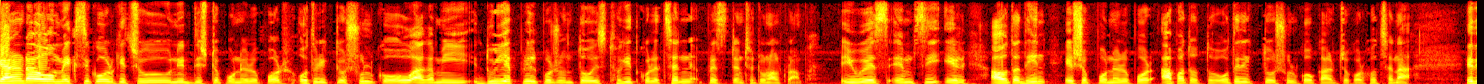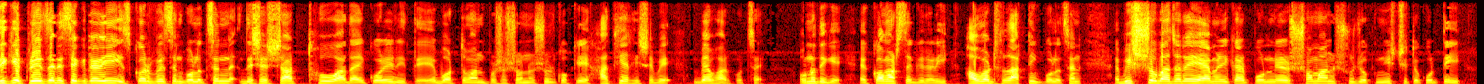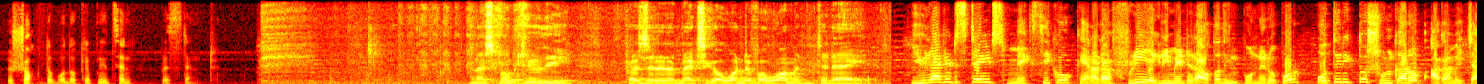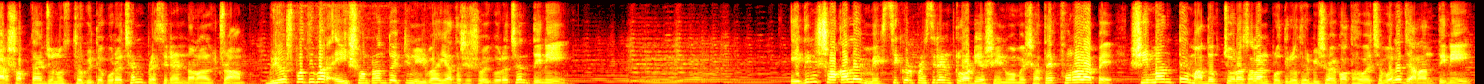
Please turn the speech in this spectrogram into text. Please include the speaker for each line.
Speaker 1: Canada ও মেক্সিকোর কিছু নির্দিষ্ট পণ্যের উপর অতিরিক্ত শুল্ক আগামী দুই এপ্রিল পর্যন্ত স্থগিত করেছেন প্রেসিডেন্ট ডোনাল্ড ট্রাম্প। ইউএসএমসি এর আওতাধীন এসব পণ্যের উপর আপাতত অতিরিক্ত শুল্ক কার্যকর হচ্ছে না। এদিকে ট্রেজারি সেক্রেটারি স্কট ভেসেন বলেছেন, দেশের স্বার্থ আদায় করে নিতে বর্তমান প্রশাসন শুল্ককে হাতিয়ার হিসেবে ব্যবহার করছে। অন্যদিকে কমার্স সেক্রেটারি হাওয়ার্ড লাটনিক বলেছেন বিশ্ববাজারে আমেরিকার পণ্যের সমান সুযোগ নিশ্চিত করতেই শক্ত পদক্ষেপ নিচ্ছেন president.
Speaker 2: And I spoke to the president of Mexico, wonderful woman, today.
Speaker 3: United States Mexico Canada free এগ্রিমেন্টের আওতাধীন পণ্যের ওপর অতিরিক্ত শুল্ক আরোপ আগামী চার সপ্তাহের জন্য স্থগিত করেছেন প্রেসিডেন্ট ডোনাল্ড ট্রাম্প। বৃহস্পতিবার এই সংক্রান্ত একটি নির্বাহী আদেশে সই করেছেন তিনি। এদিন সকালে মেক্সিকোর প্রেসিডেন্ট ক্লডিয়া শেনবমের সাথে ফোন আলাপে সীমান্তে মাদক চোরাচালান প্রতিরোধের বিষয়ে কথা হয়েছে বলে জানান তিনি।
